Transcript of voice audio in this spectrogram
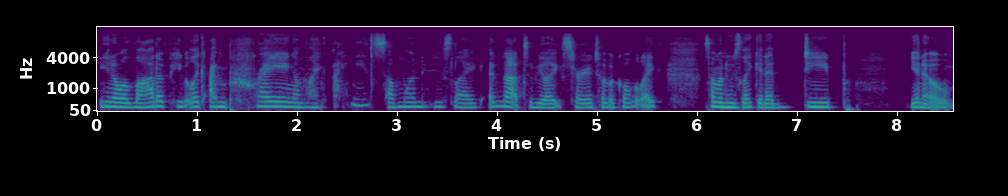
you know, a lot of people like I'm praying, I'm like, I need someone who's like, and not to be like stereotypical, but like someone who's like in a deep, you know,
